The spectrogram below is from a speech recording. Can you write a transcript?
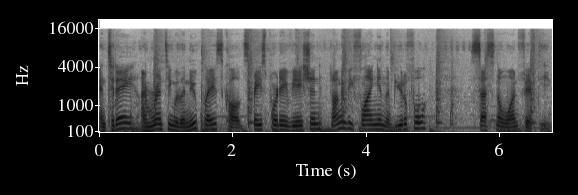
And today I'm renting with a new place called Spaceport Aviation. And I'm gonna be flying in the beautiful Cessna 150.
